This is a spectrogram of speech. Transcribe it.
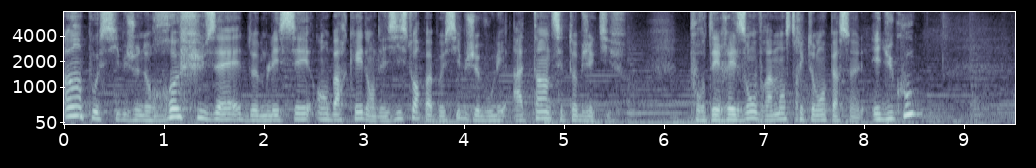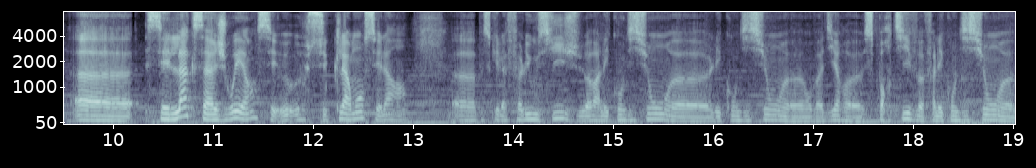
impossible. Je ne refusais de me laisser embarquer dans des histoires pas possibles. Je voulais atteindre cet objectif pour des raisons vraiment strictement personnelles. Et du coup, euh, c'est là que ça a joué, hein. clairement c'est là, hein. parce qu'il a fallu aussi avoir les conditions, les conditions, on va dire sportives, enfin les conditions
